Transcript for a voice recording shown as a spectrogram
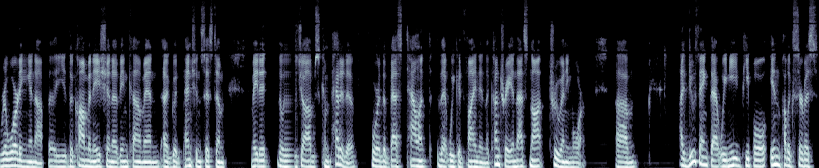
rewarding enough. The, the combination of income and a good pension system made it those jobs competitive for the best talent that we could find in the country, and that's not true anymore. Um, I do think that we need people in public service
